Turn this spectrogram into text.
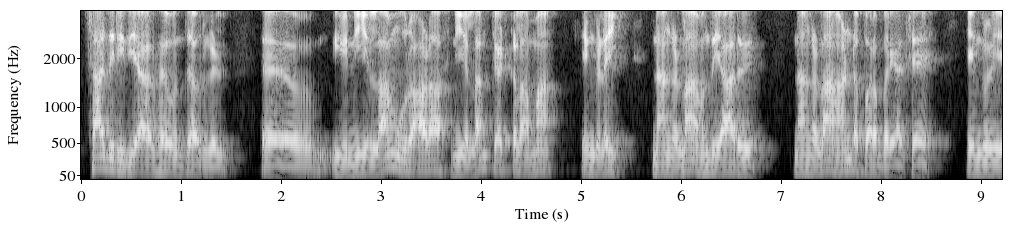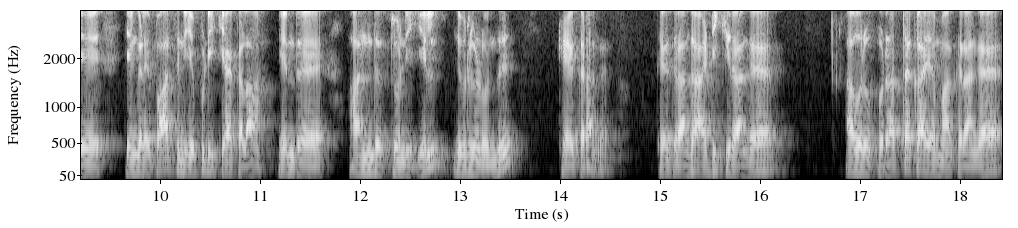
சாதி ரீதியாக வந்து அவர்கள் நீ எல்லாம் ஒரு ஆளா? நீ எல்லாம் கேட்கலாமா? எங்களை நாங்கள்லாம் வந்து யாரு? நாங்கள்லாம் ஆண்ட பரம்பரையாச்சே. எங்களை எங்களை பார்த்து நீ எப்படி கேட்கலாம்? என்ற அந்த துணியில் இவர்கள் வந்து கேட்குறாங்க. கேட்குறாங்க அடிக்கிறாங்க. அவர் இப்போ ரத்த காயமாக்குறாங்க.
